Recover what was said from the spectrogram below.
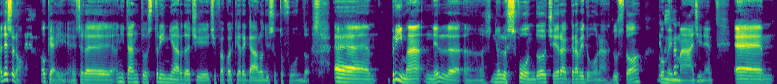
Adesso no, ok, eh, ogni tanto StreamYard ci, ci, fa qualche regalo di sottofondo. Eh, prima nel, uh, nello sfondo c'era Gravedona, giusto? Come giusto. immagine. Eh,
